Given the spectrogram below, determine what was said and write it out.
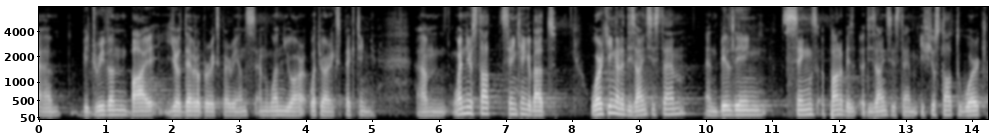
um, be driven by your developer experience and when you are what you are expecting. Um, when you start thinking about working on a design system and building things upon a, a design system, if you start to work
